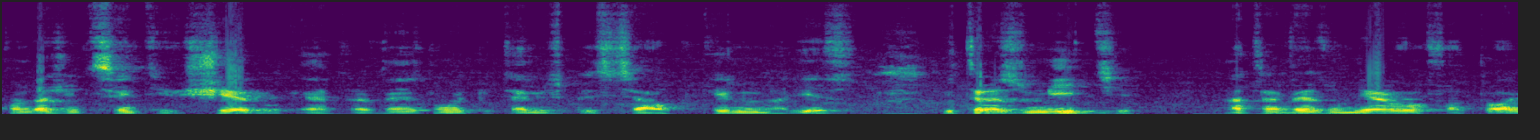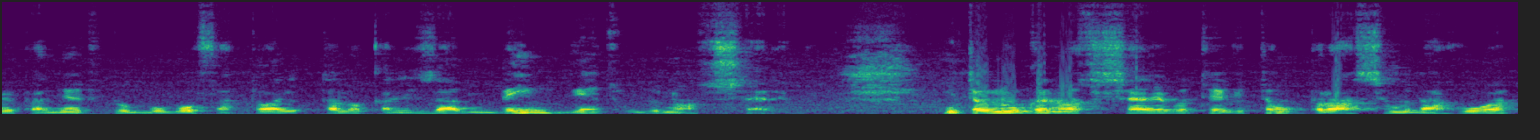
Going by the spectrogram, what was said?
quando a gente sente cheiro, é através de um epitélio especial que tem no nariz e transmite através do nervo olfatório para dentro do bulbo olfatório que está localizado bem dentro do nosso cérebro. Então nunca nosso cérebro esteve tão próximo da rua,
